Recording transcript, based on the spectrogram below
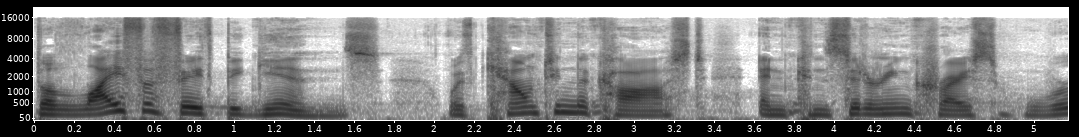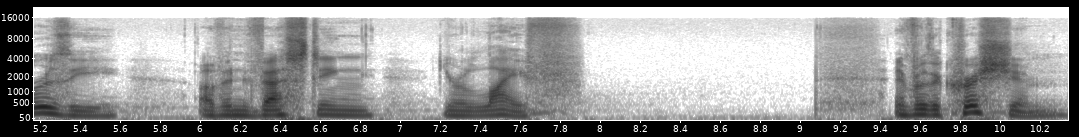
The life of faith begins with counting the cost and considering Christ worthy of investing your life. And for the Christian,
